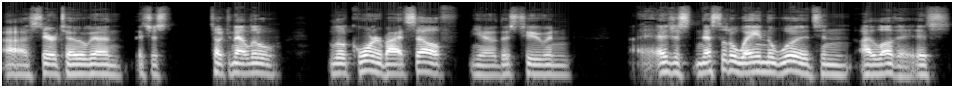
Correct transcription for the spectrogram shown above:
uh, Saratoga, and it's just tucked in that little little corner by itself. You know, those two, and it just nestled away in the woods, and I love it. It's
